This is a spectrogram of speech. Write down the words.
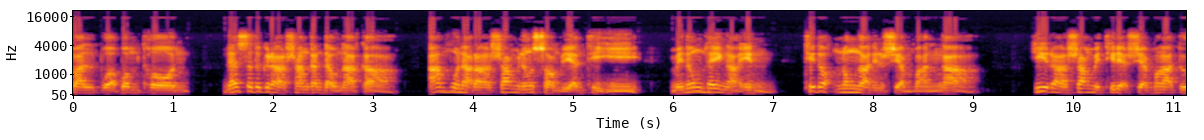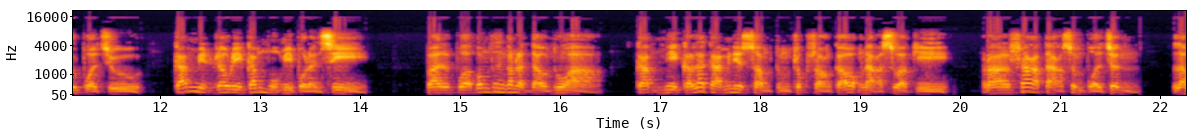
bàl bùa bùm thôn nà sa tô kira sang căn đầu nà cả อามุนาราช่างมินุงสอมเรียนทีอีมินุงเลงาอินที่ดอกนงงานินเสียมมันงาฮีราช่างมิทิเลเสียมงาตูปอลจูกัมมิดเรารีกัมหูมีปอลันซีปัลปัวบ่งทันกันรัดดาวนัวกับนี่กัลละกามินิสอมตุมทุกสองกะออกนาสวากีราช่างต่างสมปอลจุนเรา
